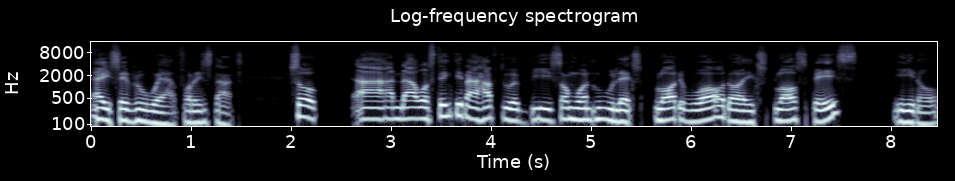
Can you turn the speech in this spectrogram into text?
Air is everywhere, for instance. So, and I was thinking I have to be someone who will explore the world or explore space, you know,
